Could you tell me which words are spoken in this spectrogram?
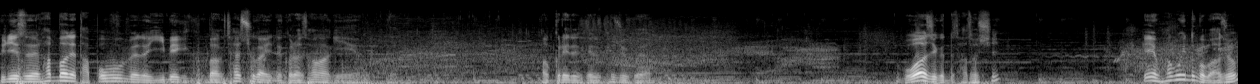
유닛을 한 번에 다 뽑으면 200이 금방 찰 수가 있는 그런 상황이에요. 네. 업그레이드 계속 해주고요. 뭐하지 근데 5시? 게임 하고 있는 거 맞아?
